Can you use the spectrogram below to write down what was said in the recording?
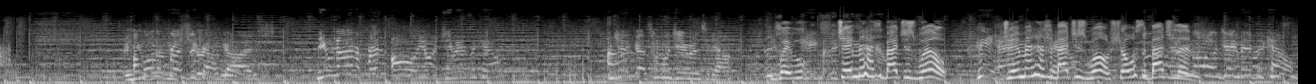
Are you I'm on a wearing friend's account, or- guys. You're not a friend? Oh, you on J-Man's account? Uh-huh. Yeah, guys, I'm on J-Man's account. Wait, well, J-Man has a badge as well. J-Man has a badge as well. Show us the badge then. I'm on J-Man's account.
